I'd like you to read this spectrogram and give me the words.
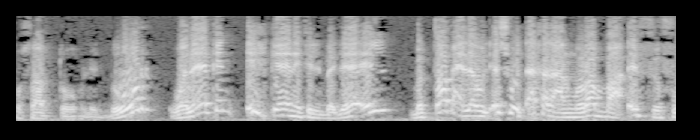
خسارته للدور ولكن إيه كانت البدائل؟ بالطبع لو الأسود أخذ على المربع F4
